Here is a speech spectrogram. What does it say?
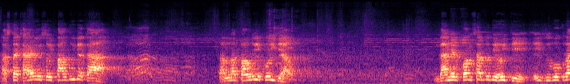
রাস্তায় খারাপ হয়েছে ওই পাও দুইটা কাঠ। আল্লাহ পাউলে কই যাও? গানের কনসার্ট যদি হইতে, এই যুবকরা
